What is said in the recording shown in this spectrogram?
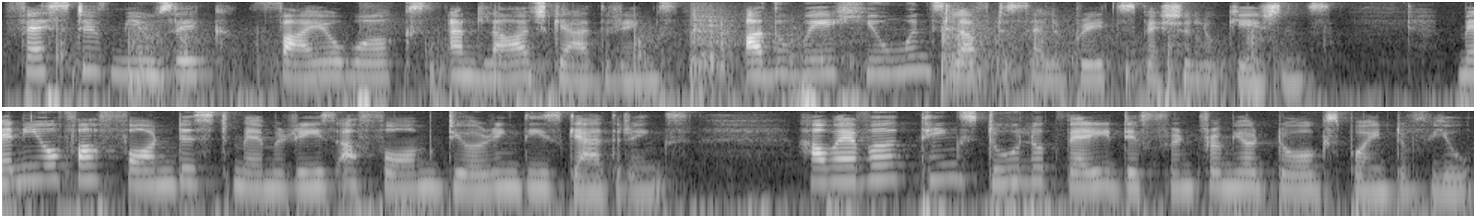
Festive music, fireworks, and large gatherings are the way humans love to celebrate special occasions. Many of our fondest memories are formed during these gatherings. However, things do look very different from your dog's point of view.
